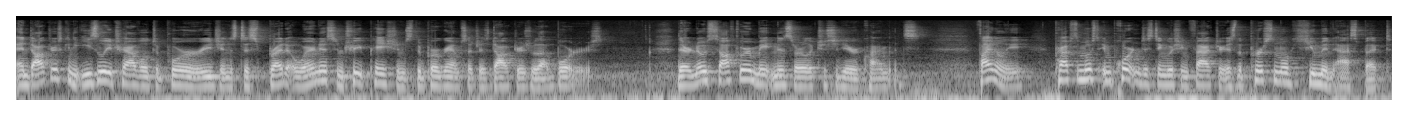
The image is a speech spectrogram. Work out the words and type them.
and doctors can easily travel to poorer regions to spread awareness and treat patients through programs such as Doctors Without Borders. There are no software maintenance or electricity requirements. Finally, perhaps the most important distinguishing factor is the personal human aspect.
